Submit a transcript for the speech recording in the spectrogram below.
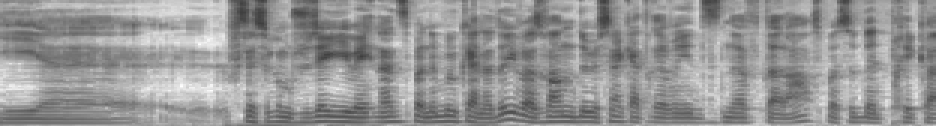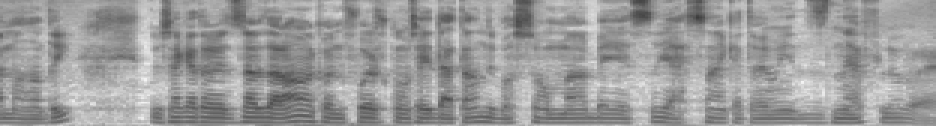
Et euh, c'est ça, comme je vous disais, il est maintenant disponible au Canada. Il va se vendre 299$. C'est possible d'être précommandé. 299$, encore une fois, je vous conseille d'attendre. Il va sûrement baisser à 199$ là, euh,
